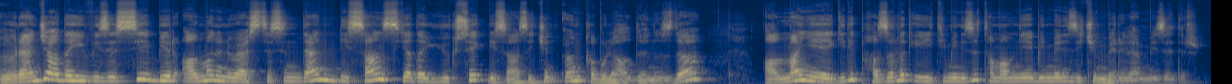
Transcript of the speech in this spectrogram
Öğrenci adayı vizesi bir Alman üniversitesinden lisans ya da yüksek lisans için ön kabul aldığınızda Almanya'ya gidip hazırlık eğitiminizi tamamlayabilmeniz için verilen vizedir.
